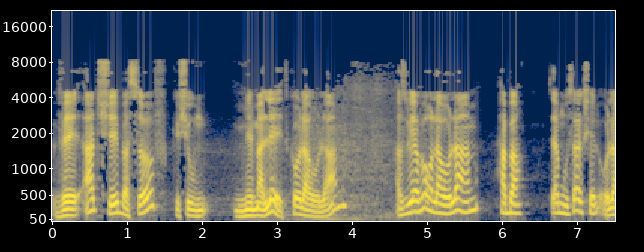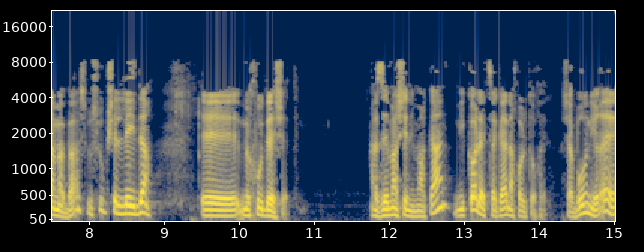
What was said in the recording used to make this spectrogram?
ועד שבסוף, כשהוא ממלא את כל העולם, אז הוא יעבור לעולם הבא. זה המושג של עולם הבא, שהוא סוג של לידה אה, מחודשת. אז זה מה שנאמר כאן, מכל עץ הגן אכול תאכל. עכשיו בואו נראה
